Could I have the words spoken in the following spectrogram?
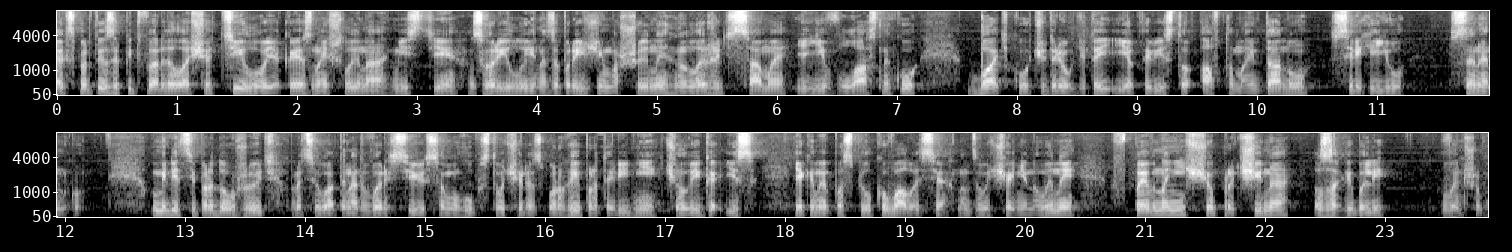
Експертиза підтвердила, що тіло, яке знайшли на місці згорілої на Запоріжжі машини, належить саме її власнику, батьку чотирьох дітей і активісту автомайдану Сергію Синенко. У міліції продовжують працювати над версією самогубства через борги проти рідні чоловіка, із якими поспілкувалися надзвичайні новини, впевнені, що причина загибелі в іншому.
